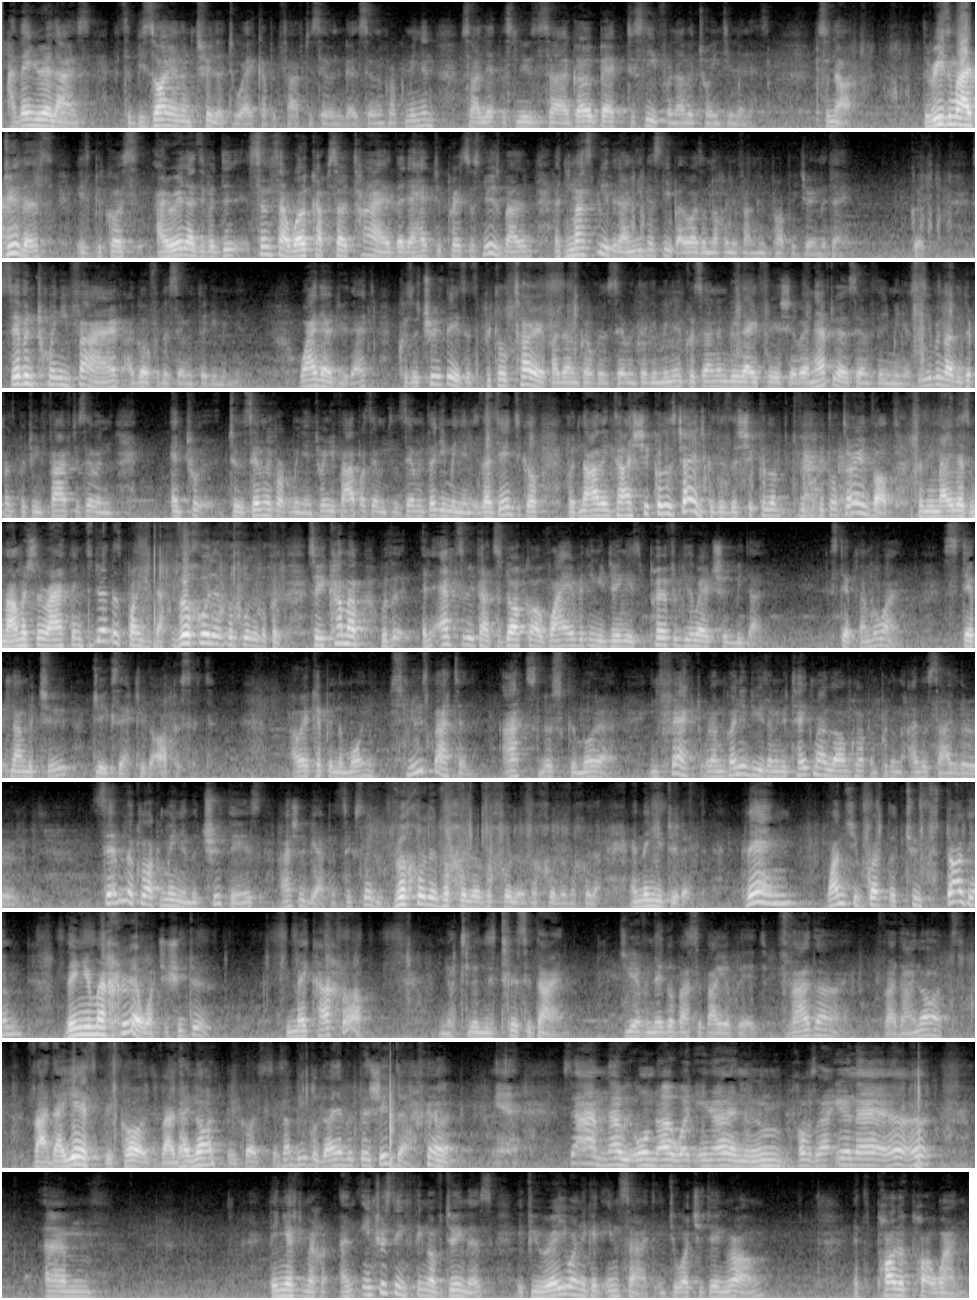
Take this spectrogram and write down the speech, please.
I then realize it's a bizayon and thriller to wake up at 5 to 7 and go to 7 o'clock minyan. So I let the snooze, so I go back to sleep for another 20 minutes. So now, the reason why I do this is because I realized if I did, since I woke up so tired that I had to press the snooze button, it must be that I need to sleep, otherwise I'm not going to function properly during the day. Good. 7.25, I go for the 7.30 minyan. Why do I do that? Because the truth is, it's bittul Torah if I don't go for the 7.30 minyan, because I'm going to be late for Yeshiva and have to go to the 7.30 minyan. So even though the difference between 5 to 7 and tw- to the 7 o'clock minyan, 25 plus 7 to the 7.30 minyan is identical, but now the entire shikul has changed because there's a shikul of bittul Torah involved. So the email is mamish the right thing to do at this point in time. So you come up with an absolute tzedakah of why everything you're doing is perfectly the way it should be done. Step number one. Step number two, do exactly the opposite. I wake up in the morning, snooze button, atzlus gemora. In fact, what I'm going to do is I'm going to take my alarm clock and put it on the other side of the room. Seven o'clock minyan, the truth is, I should be up at 6.30. And then you do that. Then, once you've got the two stadim, then you machria what you should do. You make hachra. Your tlisidayim. Do you have a negel vasa by your bed? Vadai. Vadai not. Vada yes, because. Vada not, because. Some people don't have a peshita. yeah. Some, no, we all know what, you know, and, um, you know, um, then you have to make an interesting thing of doing this. If you really want to get insight into what you're doing wrong, it's part of part one.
